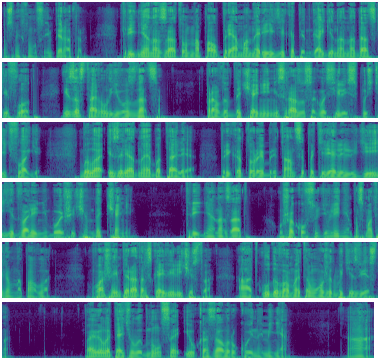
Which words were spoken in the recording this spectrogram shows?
усмехнулся император. Три дня назад он напал прямо на рейде Копенгагена на датский флот и заставил его сдаться. Правда, датчане не сразу согласились спустить флаги. Была изрядная баталия, при которой британцы потеряли людей едва ли не больше, чем датчане. Три дня назад, Ушаков с удивлением посмотрел на Павла, «Ваше императорское величество, а откуда вам это может быть известно?» Павел опять улыбнулся и указал рукой на меня. «А,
